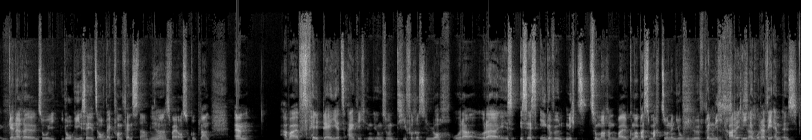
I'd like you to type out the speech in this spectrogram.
generell so, Yogi ist ja jetzt auch weg vom Fenster, Ja. ne? das war ja auch so geplant. Ähm, aber fällt der jetzt eigentlich in irgend so ein tieferes Loch oder, oder ist, ist er es eh gewöhnt, nichts zu machen? Weil, guck mal, was macht so ein Yogi Löw, wenn Ja, nicht gerade halt EM Sache. oder WM ist?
